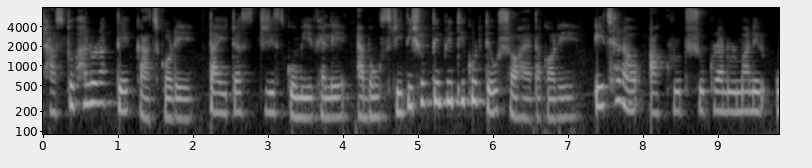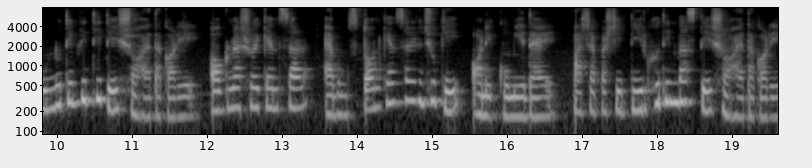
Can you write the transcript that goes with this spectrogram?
স্বাস্থ্য ভালো রাখতে কাজ করে। তাই এটা স্ট্রেস কমিয়ে ফেলে এবং স্মৃতিশক্তি বৃদ্ধি করতেও সহায়তা করে। এছাড়াও আখরোট শুক্রাণুর মানের উন্নতি বৃদ্ধিতে সহায়তা করে। অগ্নাশয় ক্যান্সার এবং স্তন ক্যান্সারের ঝুঁকি অনেক কমিয়ে দেয়। পাশাপাশি দীর্ঘদিন বাঁচতে সহায়তা করে।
